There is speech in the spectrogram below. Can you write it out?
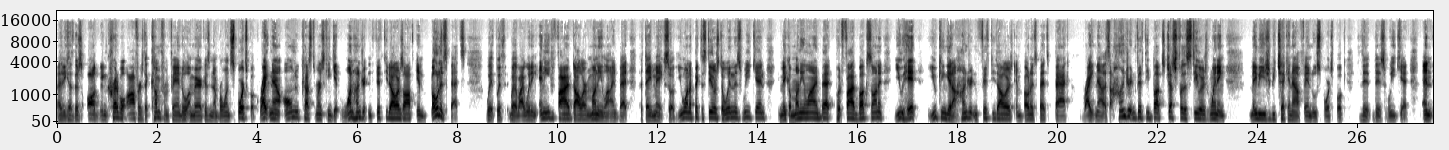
uh, because there's all incredible offers that come from FanDuel, America's number one sportsbook. Right now, all new customers can get $150 off in bonus bets with, with by winning any $5 money line bet that they make. So if you want to pick the Steelers to win this weekend, make a money line bet, put five bucks on it, you hit, you can get $150 in bonus bets back right now. That's 150 bucks just for the Steelers winning. Maybe you should be checking out FanDuel Sportsbook th- this weekend. And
